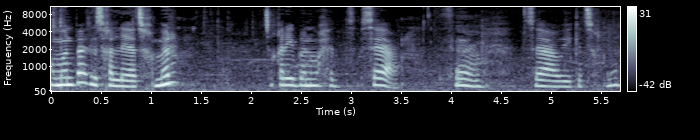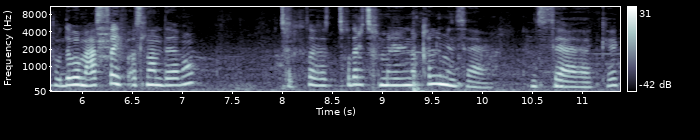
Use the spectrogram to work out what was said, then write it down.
ومن بعد كتخليها تخمر تقريبا واحد ساعة. ساعة. ساعة وهي كتخمر. ودابا مع الصيف أصلا دابا تقدر تخمر لنا أقل من ساعة. نص ساعة هكاك.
